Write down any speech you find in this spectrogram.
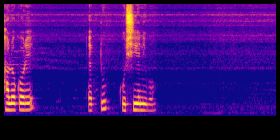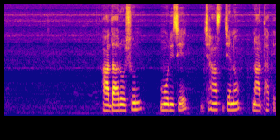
ভালো করে একটু কষিয়ে নিব। আদা, রসুন, মরিচের ঝাঁস যেন না থাকে।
